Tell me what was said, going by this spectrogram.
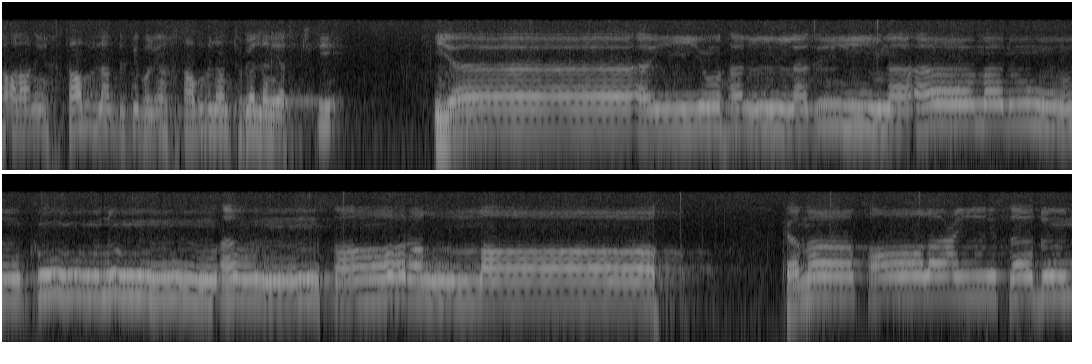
taoloning xitobi bilan bizga bo'lgan xitobi bilan tugallanyotibdiki يا أيها الذين آمنوا كما قال عيسى ابن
